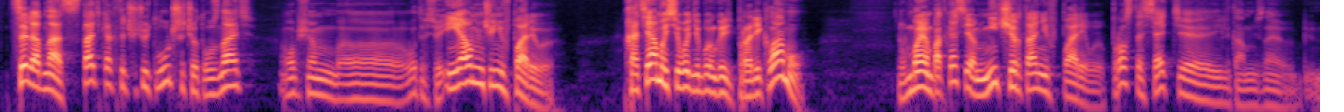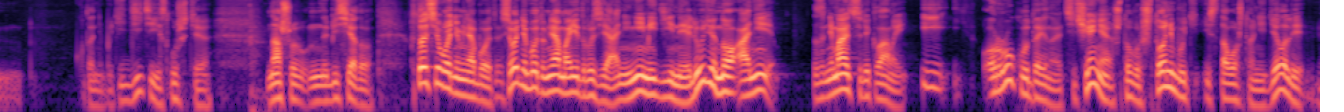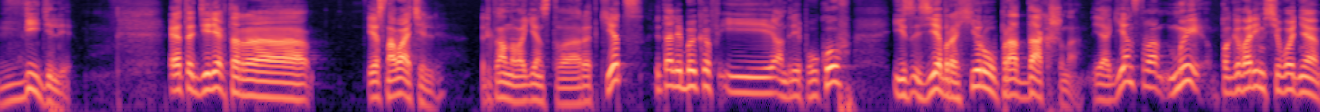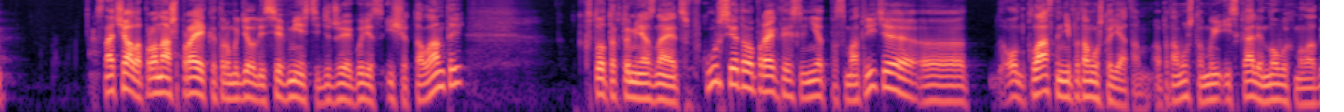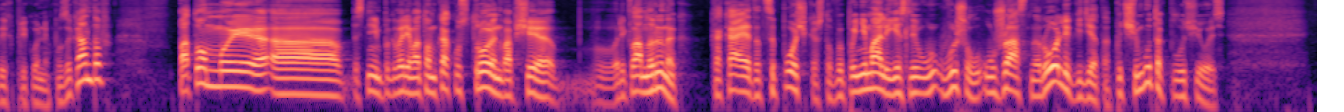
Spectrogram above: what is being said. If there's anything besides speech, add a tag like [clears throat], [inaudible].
Цель одна — стать как-то чуть-чуть лучше, что-то узнать. В общем, э, вот и все. И я вам ничего не впариваю. Хотя мы сегодня будем говорить про рекламу, в моем подкасте я вам ни черта не впариваю. Просто сядьте или там, не знаю, куда-нибудь идите и слушайте нашу беседу. Кто сегодня у меня будет? Сегодня будут у меня мои друзья. Они не медийные люди, но они занимаются рекламой. И руку даю на отсечение, что вы что-нибудь из того, что они делали, видели. Это директор э, и основатель рекламного агентства Red Cats Виталий Быков и Андрей Пауков – из Zebra Hero продакшена и агентства. Мы поговорим сегодня сначала про наш проект, который мы делали все вместе. Диджей Огурец ищет таланты. Кто-то, кто меня знает, в курсе этого проекта. Если нет, посмотрите. Э, он классный не потому, что я там, а потому, что мы искали новых молодых прикольных музыкантов. Потом мы э, с ним поговорим о том, как устроен вообще рекламный рынок какая это цепочка, чтобы вы понимали, если вышел ужасный ролик где-то, почему так получилось.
